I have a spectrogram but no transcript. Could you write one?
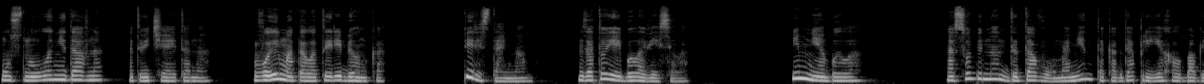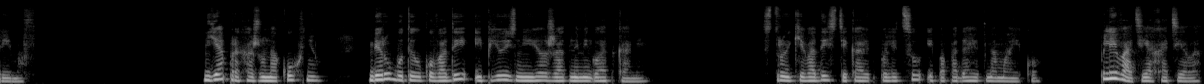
«Уснула недавно», — отвечает она. «Вымотала ты ребенка». «Перестань, мам». Зато ей было весело. И мне было. Особенно до того момента, когда приехал Багримов. Я прохожу на кухню, беру бутылку воды и пью из нее жадными глотками. Струйки воды стекают по лицу и попадают на майку. Плевать я хотела.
